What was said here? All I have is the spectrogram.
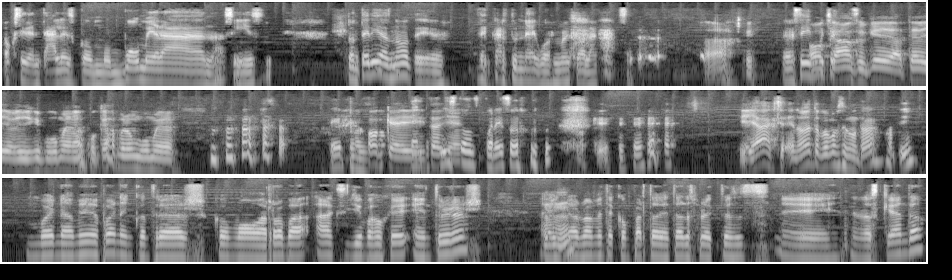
occidentales como Boomerang, así es. Tonterías, ¿no? De, de Cartoon Network, ¿no? Y toda la cosa. Ah, ok. Pero sí, ok, muchas ah, creo que a tele yo dije boomerang. ¿Por qué poner un boomerang? eh, pues, Ok, está bien. Flintstones, por eso. Ok. y ya, ¿en dónde te podemos encontrar a ti? Bueno, a mí me pueden encontrar como arroba ax-g en Twitter. Ahí normalmente comparto de todos los proyectos eh, en los que ando.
